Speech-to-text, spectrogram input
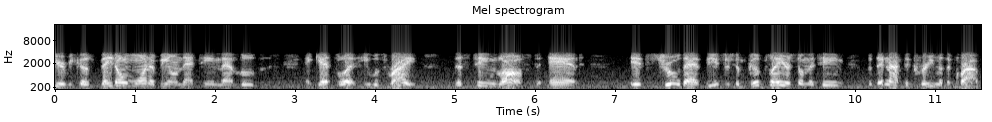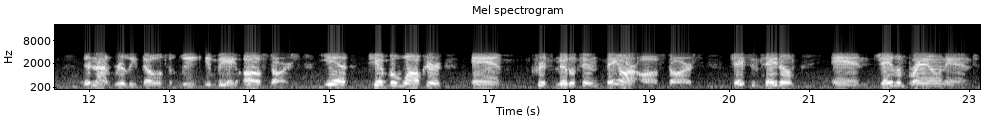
year because they don't want to be on that team that loses. And guess what? He was right. This team lost, and it's true that these are some good players on the team, but they're not the cream of the crop. They're not really those elite NBA All Stars. Yeah, Kemba Walker and Khris Middleton, they are All Stars. Jayson Tatum and Jaylen Brown and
